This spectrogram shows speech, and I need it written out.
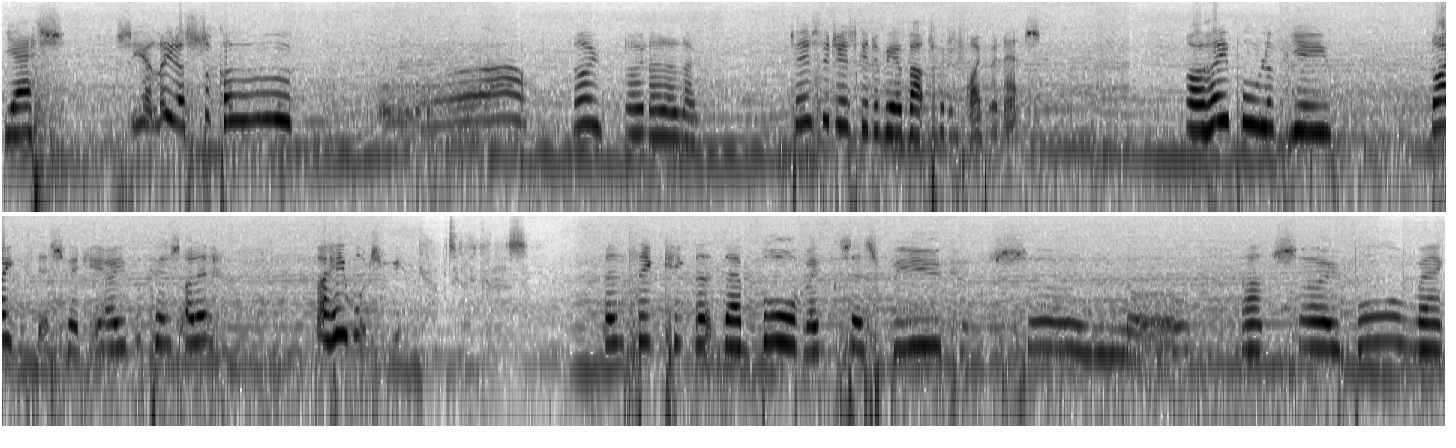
Yes. See you later, sucker. No, no, no, no, no. So this video is going to be about 25 minutes. I hope all of you like this video because I don't. I hate watching it Captain Ekans. and thinking that they're boring because they're so and so boring.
